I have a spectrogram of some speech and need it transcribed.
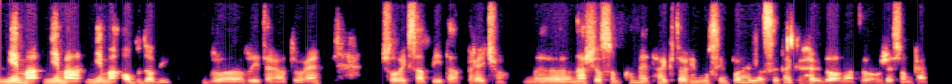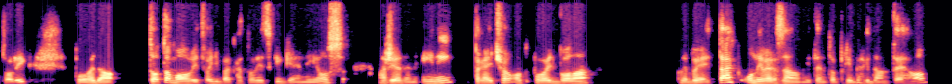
nemá, nemá, nemá obdoby v, v literatúre. Človek sa pýta, prečo. E, našiel som komentár, ktorý musím povedať zase tak hrdo na to, že som katolík. Povedal, toto mohol vytvoriť iba katolický genius a žiaden iný. Prečo? Odpoveď bola, lebo je tak univerzálny tento príbeh Danteho,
